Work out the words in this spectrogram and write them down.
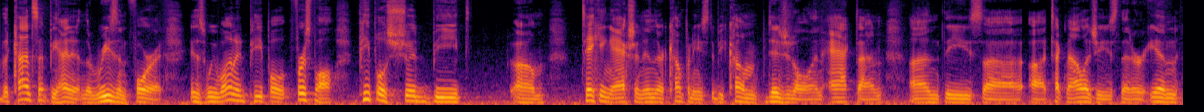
The concept behind it and the reason for it is we wanted people, first of all, people should be um, taking action in their companies to become digital and act on on these uh, uh, technologies that are in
